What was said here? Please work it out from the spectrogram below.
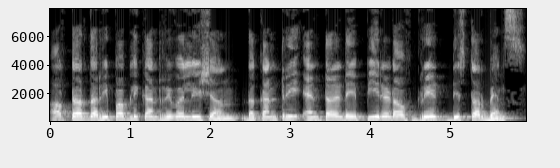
After the Republican Revolution, the country entered a period of great disturbance.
